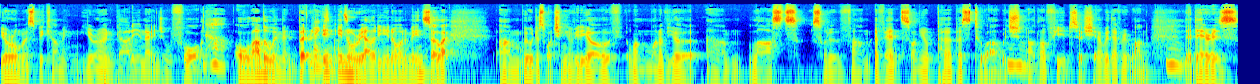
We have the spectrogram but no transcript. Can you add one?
You're almost becoming your own guardian angel for all other women. But Thanks, in, in all reality, you know what I mean. So like. Um, we were just watching a video of one, one of your um, last sort of um, events on your purpose tour, which I would love for you to share with everyone. That there is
